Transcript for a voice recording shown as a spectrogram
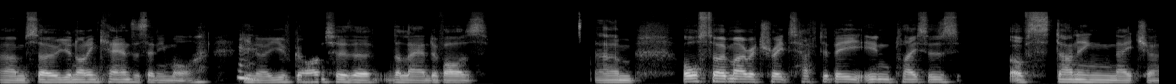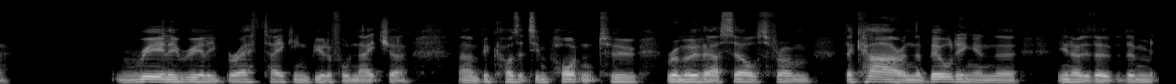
Um, so you're not in Kansas anymore. you know, you've gone to the the land of Oz. Um, also, my retreats have to be in places of stunning nature, really, really breathtaking, beautiful nature. Um, because it's important to remove ourselves from the car and the building and the you know the the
